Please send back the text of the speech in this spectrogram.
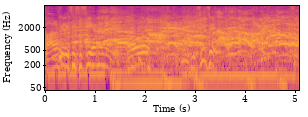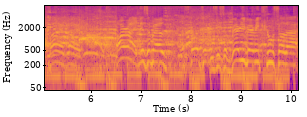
Parang pinagsisisihan na niya. Oo. Oh, nagsisisi. Bakit? All right, Isabel. This is a very, very crucial uh,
